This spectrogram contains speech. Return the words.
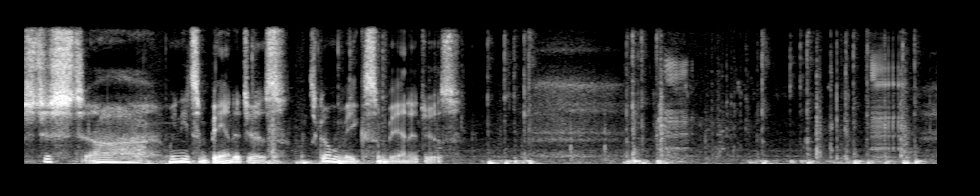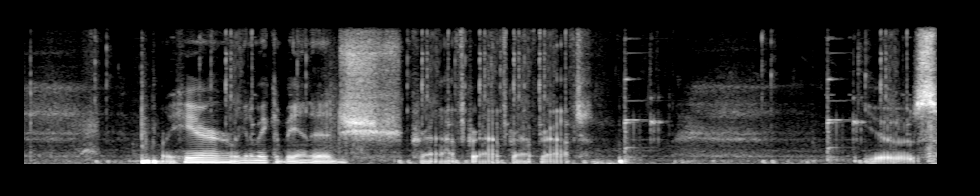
Let's just, uh, we need some bandages. Let's go make some bandages. Right here, we're gonna make a bandage. Craft, craft, craft, craft. Use.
